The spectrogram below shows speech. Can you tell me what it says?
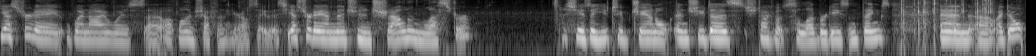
yesterday when I was, uh, while I'm shuffling here, I'll say this. Yesterday I mentioned Shallon Lester. She has a YouTube channel and she does, she talks about celebrities and things. And uh, I don't,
